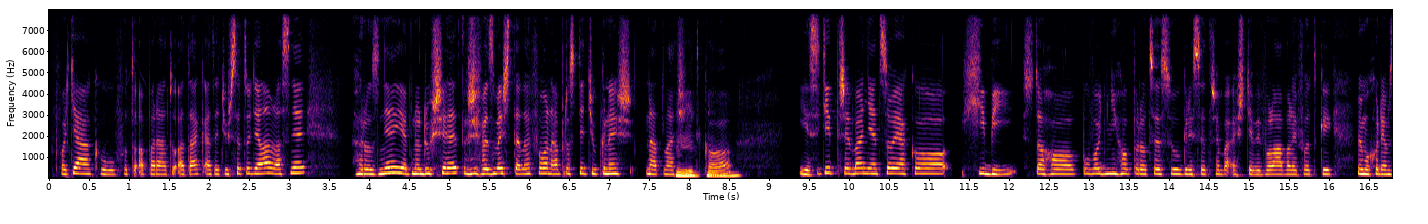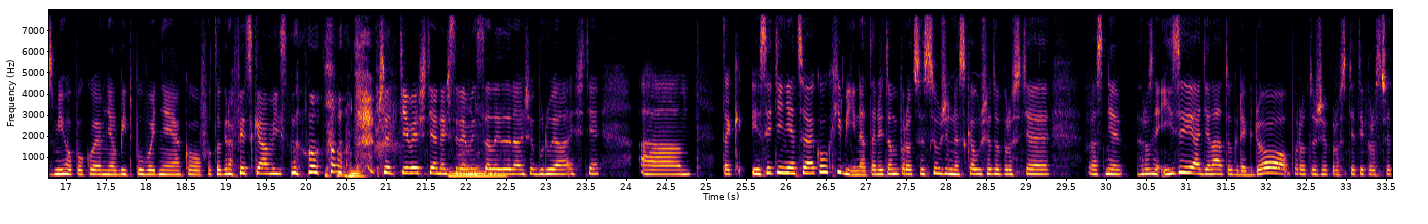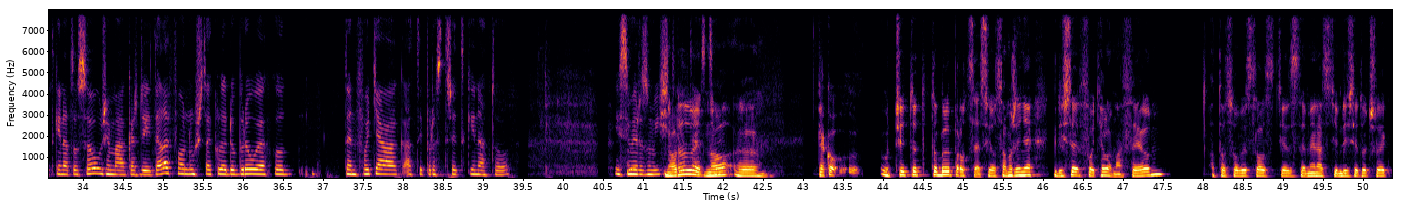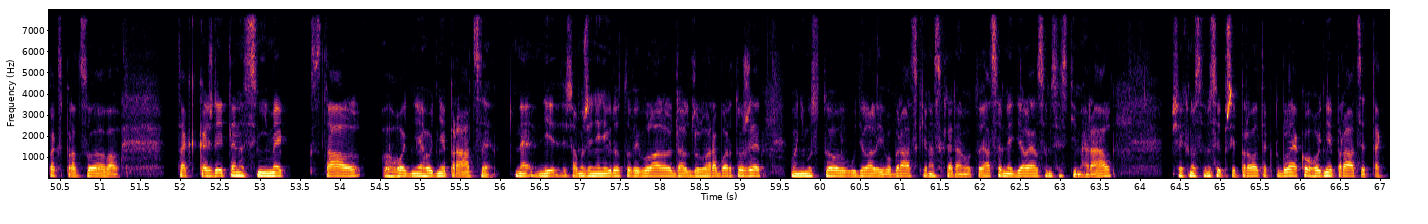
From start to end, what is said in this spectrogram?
foťáků, fotoaparátů a tak a teď už se to dělá vlastně hrozně jednoduše, to, že vezmeš telefon a prostě ťukneš na tlačítko. Hmm, hmm Jestli ti třeba něco jako chybí z toho původního procesu, kdy se třeba ještě vyvolávaly fotky, mimochodem z mýho pokoje měl být původně jako fotografická místnost, předtím ještě, než si no, vymysleli teda, že budu já ještě. A, tak jestli ti něco jako chybí na tady tom procesu, že dneska už je to prostě vlastně hrozně easy a dělá to kde kdo, protože prostě ty prostředky na to jsou, že má každý telefon už takhle dobrou jako ten foťák a ty prostředky na to. Jestli mi rozumíš? No, rozumím, no, uh, jako určitě to, to byl proces, jo. Samozřejmě, když se fotilo na film, a to souvislo s tím, s tím, když se to člověk pak zpracovával, tak každý ten snímek stál hodně, hodně práce. Ne, samozřejmě někdo to vyvolal, dal do laboratoře, oni mu z toho udělali obrázky na shledanou. To já jsem nedělal, já jsem si s tím hrál všechno jsem si připravoval, tak to bylo jako hodně práce. Tak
